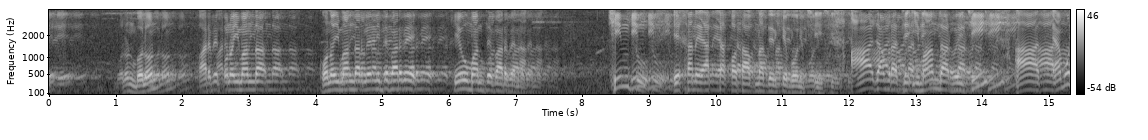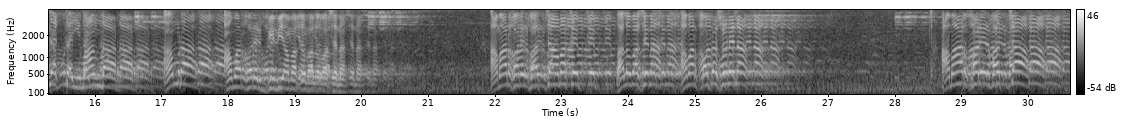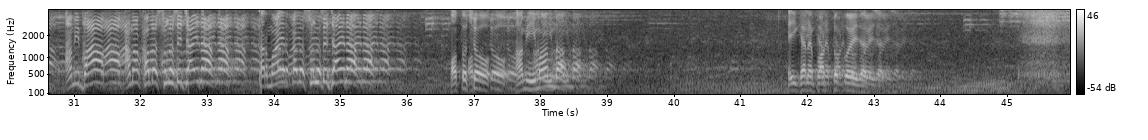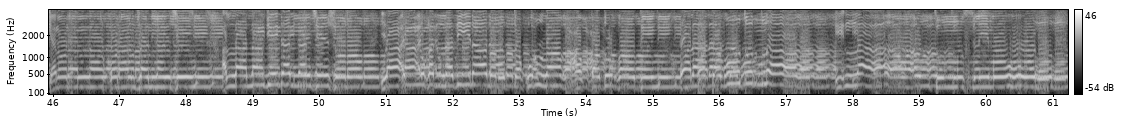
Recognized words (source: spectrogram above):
বলুন বলুন। পারবে কোন ইমানদার? কোন ইমানদার মেনে নিতে পারবে? কেউ মানতে পারবে না। কিন্তু এখানে একটা কথা আপনাদেরকে বলছি। আজ আমরা যে ইমানদার হয়েছি, আজ এমন একটা ইমানদার, আমরা আমার ঘরের বিবি আমাকে ভালোবাসে না। আমার ঘরের বাচ্চা আমাকে ভালোবাসে না, আমার কথা শোনে না। আমার ঘরের বাচ্চা আমি বাপ, আমার কথা শুনতে চাই না। তার মায়ের কথা শুনতে চাই না। অথচ আমি ইমানদার। এইখানে পার্থক্য হয়ে যাচ্ছে। কেননা আল্লাহ কোরআন জানিয়েছে, আল্লাহ নিজে জানিয়েছে, শোনো, ইয়া আইয়ুহাল্লাযীনা আমানু তাকুল্লাহা হাক্কা তুকাতিহি ওয়া লা তামুতুন্না ইল্লা ওয়া আনতুম মুসলিমুন।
